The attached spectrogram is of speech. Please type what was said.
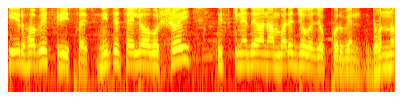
কের হবে ফ্রি সাইজ নিতে চাইলে অবশ্যই স্ক্রিনে দেওয়া নাম্বারে যোগাযোগ করবেন। ধন্যবাদ।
